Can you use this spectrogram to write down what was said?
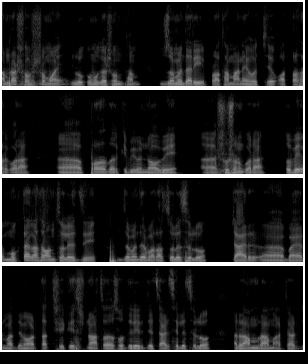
আমরা সবসময় লোকমুখে শুনতাম, জমিদারি প্রথা মানে হচ্ছে অত্যাচার করা প্রজাদেরকে বিভিন্নভাবে শোষণ করা। তবে মুক্তাগাছা অঞ্চলে যে জমিদার প্রথা চলেছিল চার ভাইয়ের মাধ্যমে, অর্থাৎ শ্রীকৃষ্ণ আচার্য চৌধুরীর যে চার ছেলে ছিল, রাম রাম আচার্য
